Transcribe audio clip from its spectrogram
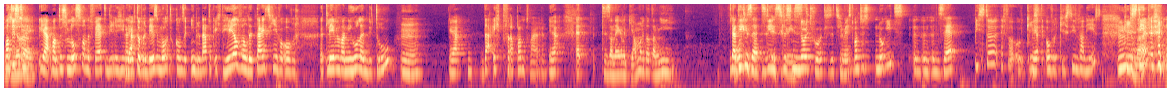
Want, dus, zei. ja, want dus los van de feiten die Regina Ja. heeft over deze moord, kon ze inderdaad ook echt heel veel details geven over het leven van Nihol en Dutroux, Mm. Ja, dat echt frappant waren. ja. En het is dan eigenlijk jammer dat dat niet die, voortgezet die is is dus nooit voortgezet Nee. geweest. Want dus nog iets, een, een, een zijpiste even Ja. over Christine van Hees. Mm, Christine.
